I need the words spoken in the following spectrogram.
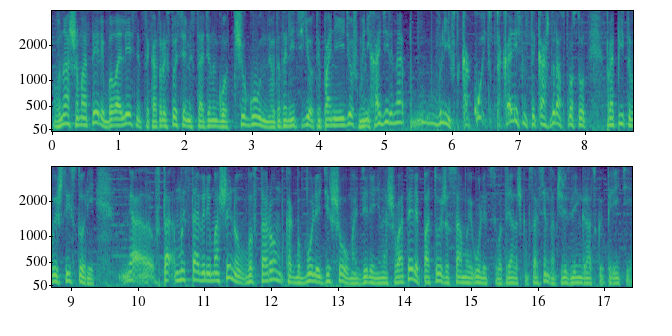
В нашем отеле была лестница, которой 171 год, чугунная, вот это литье, ты по ней идешь, мы не ходили на, в лифт. Какой тут такая лестница, ты каждый раз просто вот пропитываешься историей. А, мы ставили машину, во втором, как бы более дешевом отделении нашего отеля, по той же самой улице, вот рядышком совсем, там через Ленинградскую перейти.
